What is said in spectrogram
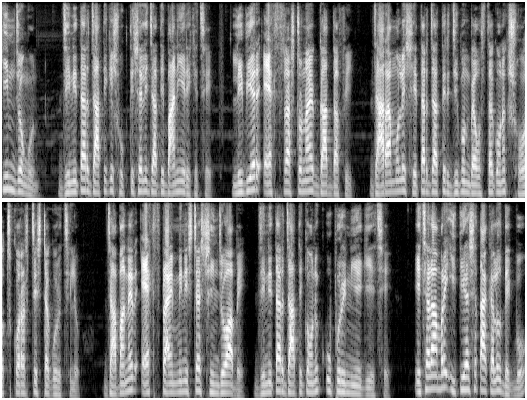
কিম জং উন যিনি তার জাতিকে শক্তিশালী জাতি বানিয়ে রেখেছে। লিবিয়ার এক্স রাষ্ট্রনায়ক গাদ্দাফি যার আমলে সে তার জাতির জীবন ব্যবস্থাকে অনেক সহজ করার চেষ্টা করেছিল। জাপানের এক্স প্রাইম মিনিস্টার সিনজো আবে যিনি তার জাতিকে অনেক উপরে নিয়ে গিয়েছে। এছাড়া আমরা ইতিহাসে তাকালেও দেখব,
